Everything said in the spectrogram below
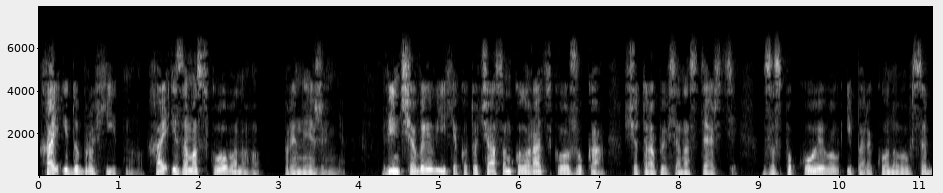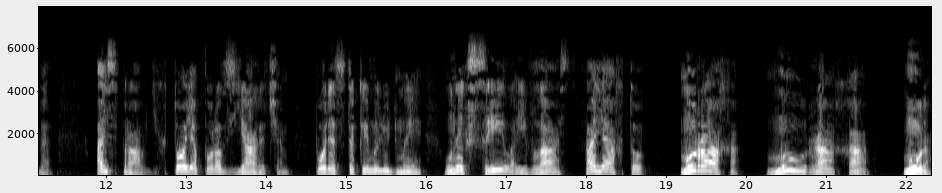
хай і доброхітного, хай і замаскованого приниження. Він чавив їх, як ото часом колорадського жука, що трапився на стежці, заспокоював і переконував себе. А й справді, хто я поряд з Яричем, поряд з такими людьми, у них сила і власть, а я хто? Мураха, мураха, мура.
